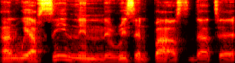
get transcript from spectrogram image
And we have seen in the recent past that uh,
